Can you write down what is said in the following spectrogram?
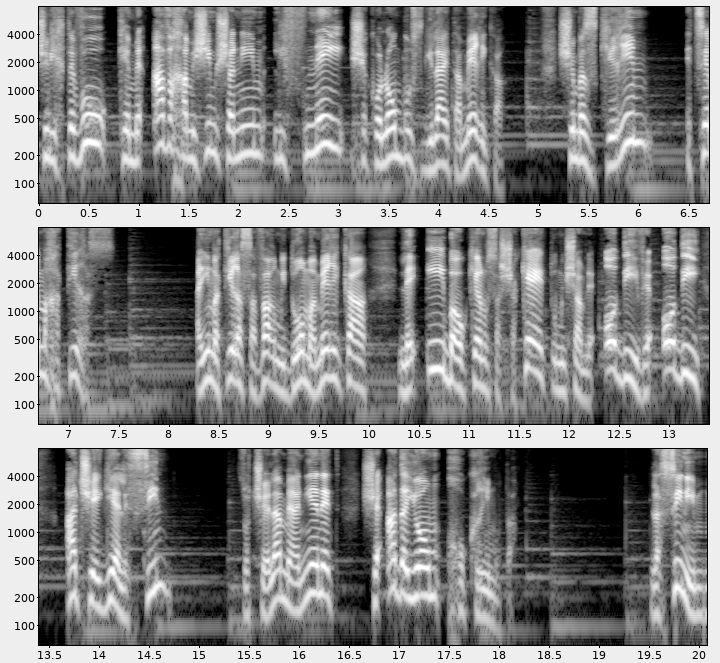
שנכתבו כ-150 שנים לפני שקולומבוס גילה את אמריקה, שמזכירים את צמח התירס. האם התירס עבר מדרום אמריקה לאי באוקיינוס השקט ומשם להודי והודי עד שהגיע לסין? זאת שאלה מעניינת שעד היום חוקרים אותה. לסינים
